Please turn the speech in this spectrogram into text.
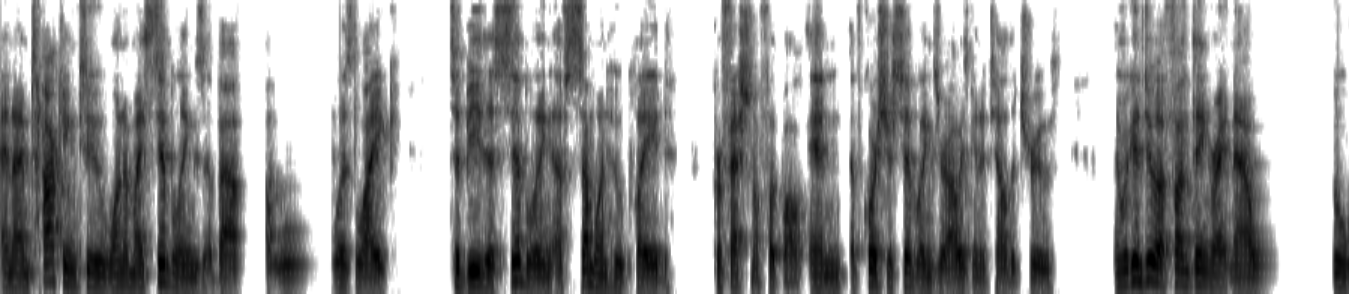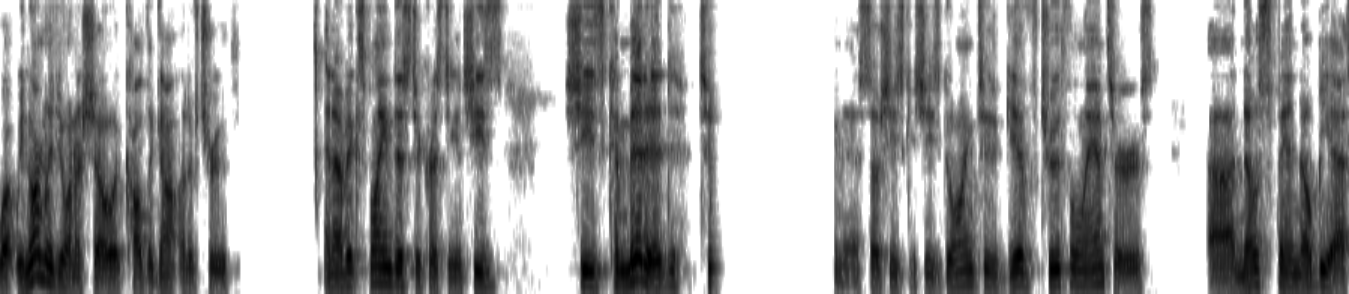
and I'm talking to one of my siblings about what was like to be the sibling of someone who played professional football. And of course, your siblings are always going to tell the truth. And we're going to do a fun thing right now, what we normally do on our show, called the Gauntlet of Truth. And I've explained this to Christy, and she's she's committed to this. So she's she's going to give truthful answers, uh, no spin, no BS,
